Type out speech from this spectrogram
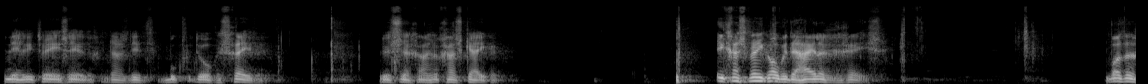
in 1972, daar is dit boek door geschreven. Dus uh, ga, ga eens kijken. Ik ga spreken over de Heilige Geest. Wat een,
